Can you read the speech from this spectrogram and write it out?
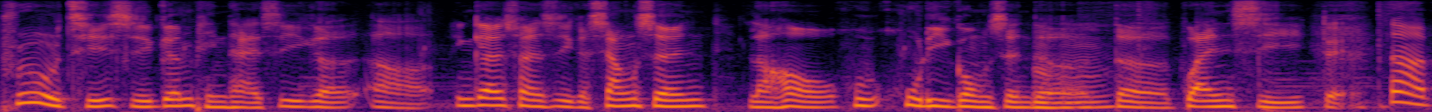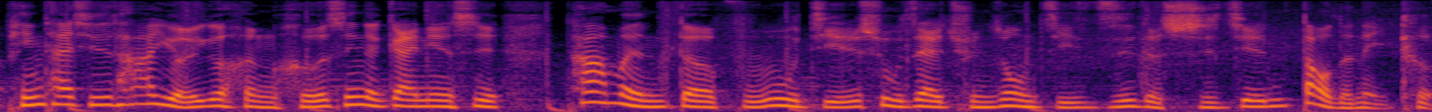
Broo 其实跟平台是一个呃，应该算是一个相生，然后互互利共生的、嗯、的关系。对，那平台其实它有一个很核心的概念是，他们的服务结束在群众集资的时间到的那一刻。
